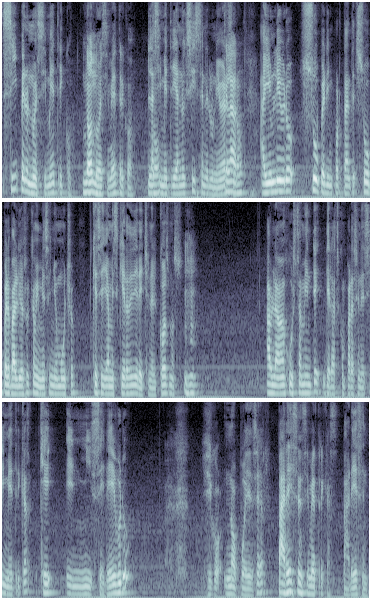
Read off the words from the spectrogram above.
Sí, pero no es simétrico. No, no es simétrico. La simetría no existe en el universo. Claro. Hay un libro súper importante, súper valioso que a mí me enseñó mucho, que se llama Izquierda y Derecha en el Cosmos. Hablaban justamente de las comparaciones simétricas que en mi cerebro digo, no puede ser. Parecen simétricas. Parecen.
